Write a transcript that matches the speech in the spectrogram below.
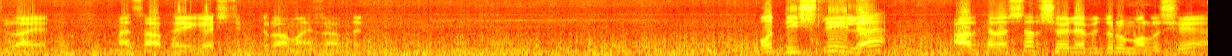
Şurayı mesafeyi geçtik duramayız artık. O dişliyle arkadaşlar şöyle bir durum oluşuyor.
